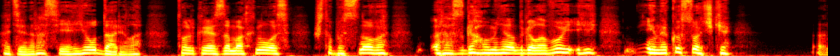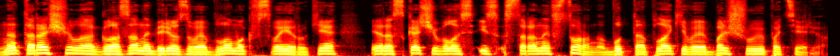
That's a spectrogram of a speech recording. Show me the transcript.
один раз я ее ударила. Только я замахнулась, чтобы снова разга у меня над головой и... и на кусочки». Она таращила глаза на березовый обломок в своей руке и раскачивалась из стороны в сторону, будто оплакивая большую потерю.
